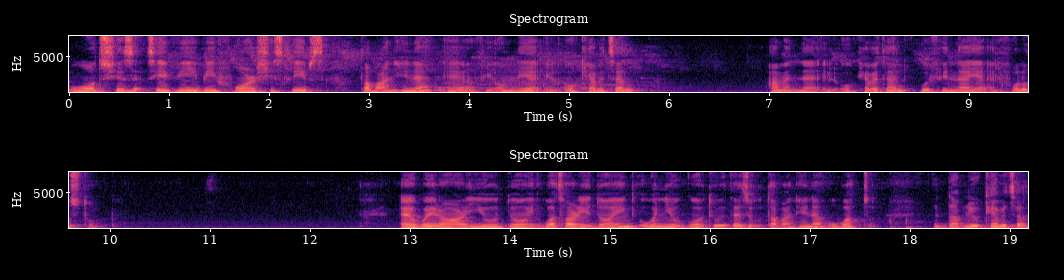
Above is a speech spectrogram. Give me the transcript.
watches TV before she sleeps. طبعا هنا آه في أمنية ال O capital. عملنا ال O capital وفي النهاية ال full stop. Uh, where are you doing what are you doing when you go to the zoo طبعا هنا what W capital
